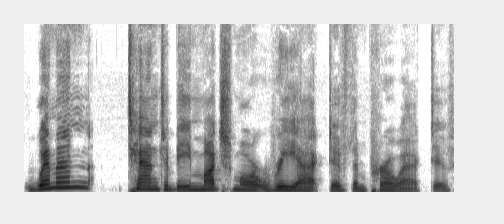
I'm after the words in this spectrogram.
Women tend to be much more reactive than proactive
